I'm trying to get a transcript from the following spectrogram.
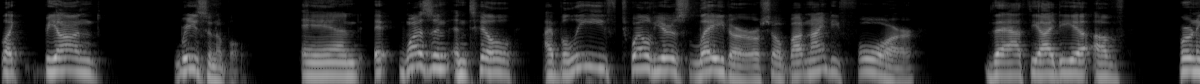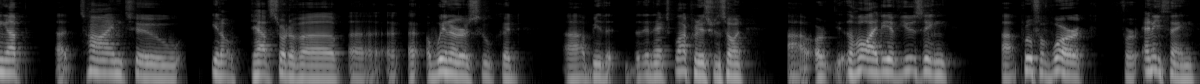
like beyond reasonable. And it wasn't until I believe 12 years later or so, about 94, that the idea of burning up uh, time to you know to have sort of a, a, a winners who could uh, be the, the next block producer and so on, uh, or the whole idea of using uh, proof of work for anything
